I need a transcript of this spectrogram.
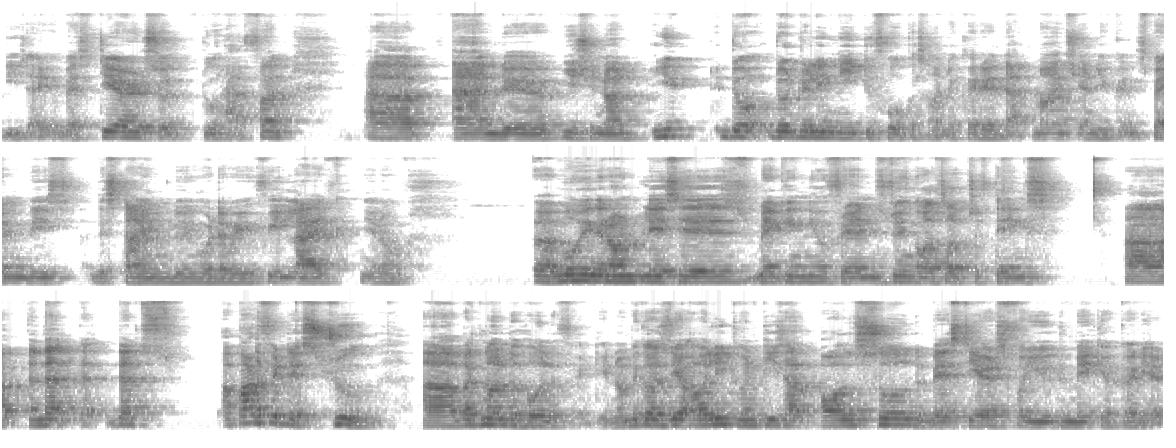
these are your best years, so to have fun uh, and uh, you should not you don't don't really need to focus on your career that much and you can spend this this time doing whatever you feel like you know. Uh, moving around places making new friends doing all sorts of things. Uh, and that, that that's a part of it is true uh, but not the whole of it you know because your early 20s are also the best years for you to make your career.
